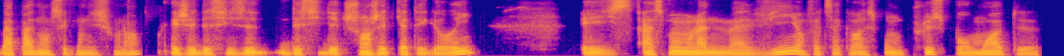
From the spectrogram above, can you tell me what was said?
Bah, Pas dans ces conditions-là. Et j'ai décidé, de changer de catégorie. Et à ce moment-là de ma vie, en fait, ça correspond plus pour moi de,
